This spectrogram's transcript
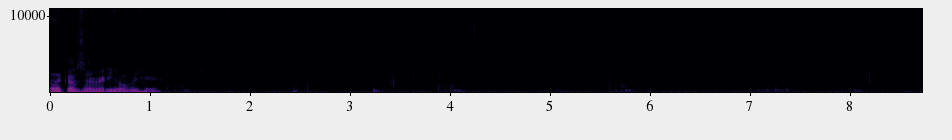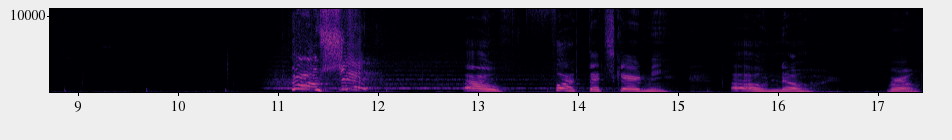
Feel like I was already over here. Oh shit! Oh fuck, that scared me. Oh no. Bro.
